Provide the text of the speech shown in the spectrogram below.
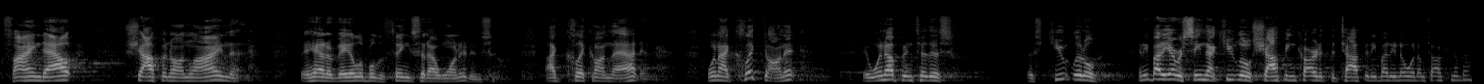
find out shopping online that they had available the things that I wanted. And so, I'd click on that. And when I clicked on it, it went up into this, this cute little. Anybody ever seen that cute little shopping cart at the top? Anybody know what I'm talking about?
